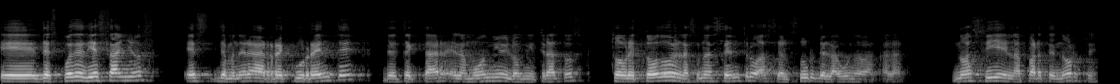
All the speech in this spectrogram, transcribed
Eh, después de 10 años es de manera recurrente detectar el amonio y los nitratos, sobre todo en la zona centro hacia el sur de Laguna Bacalar. No así en la parte norte.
